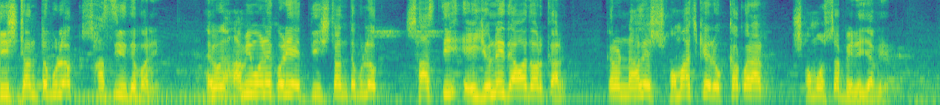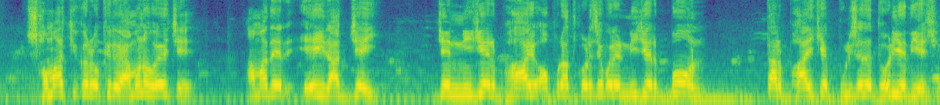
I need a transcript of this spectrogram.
দৃষ্টান্তমূলক শাস্তি দিতে পারে। এবং আমি মনে করি এই দৃষ্টান্তমূলক শাস্তি এই জন্যই দেওয়া দরকার, কারণ নাহলে সমাজকে রক্ষা করার সমস্যা বেড়ে যাবে। সমাজ কী করে রক্ষিত এমনও হয়েছে, আমাদের এই রাজ্যেই যে নিজের ভাই অপরাধ করেছে বলে নিজের বোন তার ভাইকে পুলিশেতে ধরিয়ে দিয়েছে।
